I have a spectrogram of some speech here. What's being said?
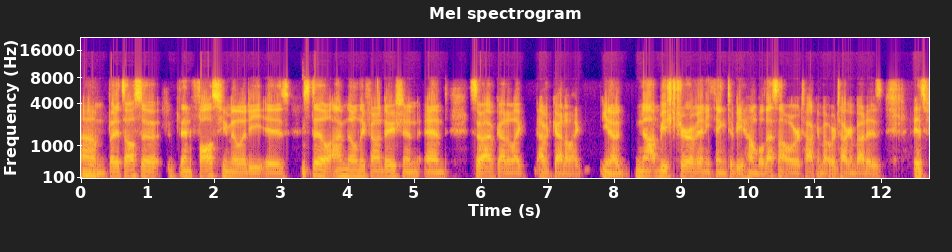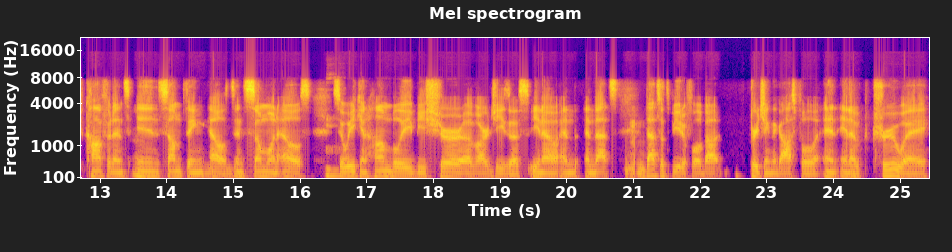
Um, but it's also then false humility is still I'm the only foundation, and so I've got to like I've got to like you know not be sure of anything to be humble. That's not what we're talking about. We're talking about is is confidence Mhm. in something else, in someone else, so we can humbly be sure of our Jesus. You know, and and that's Mhm. that's what's beautiful about preaching the gospel in, in a true way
